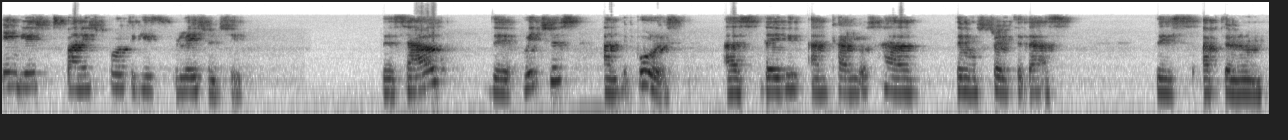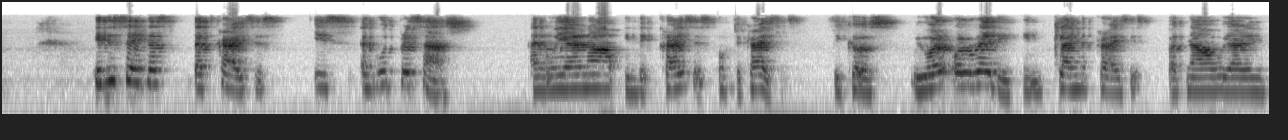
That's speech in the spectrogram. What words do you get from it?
English, Spanish, Portuguese relationship. The South, the richest and the poorest, as David and Carlos have demonstrated us this afternoon. It is said that, that crisis is a good presage, and we are now in the crisis of the crisis because we were already in climate crisis, but now we are in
